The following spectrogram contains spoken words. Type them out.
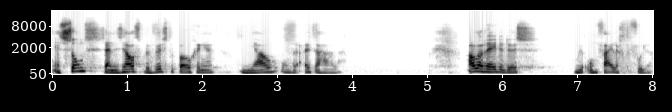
En soms zijn er zelfs bewuste pogingen om jou onderuit te halen. Alle reden dus om je onveilig te voelen.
